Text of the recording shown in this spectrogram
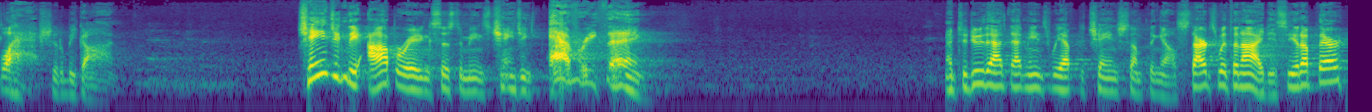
flash, it'll be gone. Changing the operating system means changing everything. And to do that, that means we have to change something else. Starts with an I. Do you see it up there?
